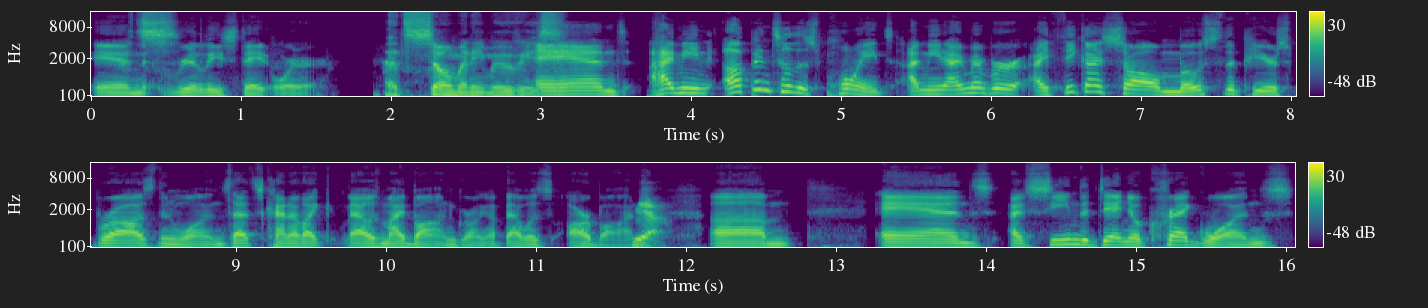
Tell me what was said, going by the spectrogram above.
in That's- release date order. That's so many movies. And I mean, up until this point, I mean, I remember, I think I saw most of the Pierce Brosnan ones. That's kind of like, that was my Bond growing up. That was our Bond. yeah. Um, and I've seen the Daniel Craig ones.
